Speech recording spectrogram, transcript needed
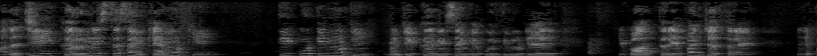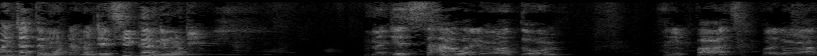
आता जी करणीस्त संख्या मोठी ती कोटी मोठी म्हणजे करणी संख्या कोणती मोठी आहे? ही बहात्तर आहे पंच्याहत्तर आहे. म्हणजे पंच्याहत्तर मोठं म्हणजे सी करणी मोठी. म्हणजे सहा वर्गमुळात दोन आणि पाच वर्गमुळात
